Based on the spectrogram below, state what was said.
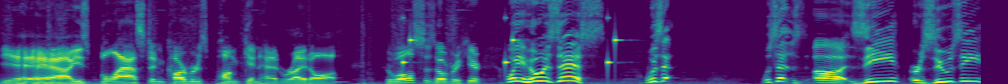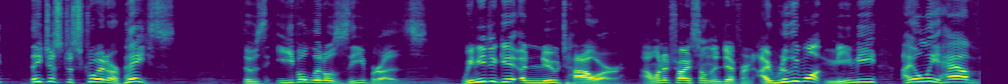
Yeah, he's blasting Carver's pumpkin head right off. Who else is over here? Wait, who is this? Was that... Was that, uh, Z or Zizzy? They just destroyed our base. Those evil little zebras. We need to get a new tower. I want to try something different. I really want Mimi. I only have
